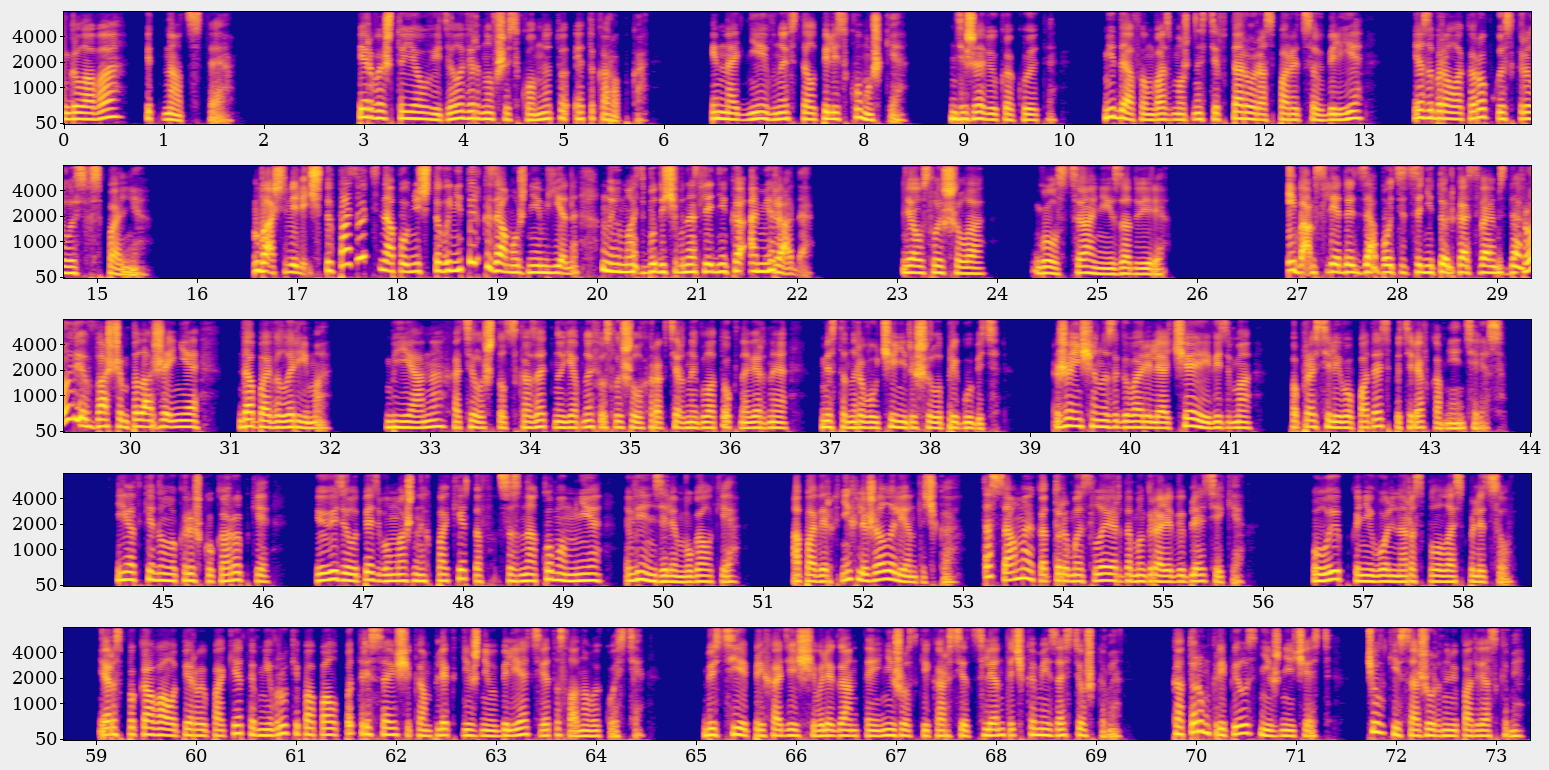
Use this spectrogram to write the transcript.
Глава 15. Первое, что я увидела, вернувшись в комнату, это коробка. И над ней вновь столпились кумушки. Дежавю какое-то. Не дав им возможности второй раз порыться в белье, я забрала коробку и скрылась в спальне. «Ваше Величество, позвольте напомнить, что вы не только замужняя Мьена, но и мать будущего наследника Амирада». Я услышала голос Циани из-за двери. «И вам следует заботиться не только о своем здоровье в вашем положении», добавила Рима. Бьяна хотела что-то сказать, но я вновь услышала характерный глоток, наверное, вместо нравоучения решила пригубить. Женщины заговорили о чае и, видимо, попросили его подать, потеряв ко мне интерес. Я откинула крышку коробки и увидела пять бумажных пакетов со знакомым мне вензелем в уголке, а поверх них лежала ленточка, та самая, которую мы с Лейердом играли в библиотеке. Улыбка невольно расплылась по лицу. Я распаковала первый пакет, и мне в руки попал потрясающий комплект нижнего белья цвета слоновой кости. Бюстье, переходящий в элегантный нежесткий корсет с ленточками и застежками, к которым крепилась нижняя часть, чулки с ажурными подвязками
